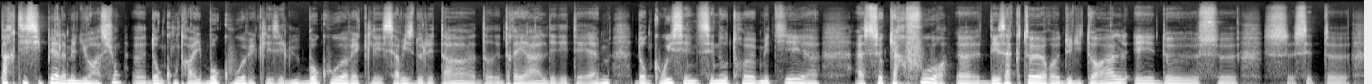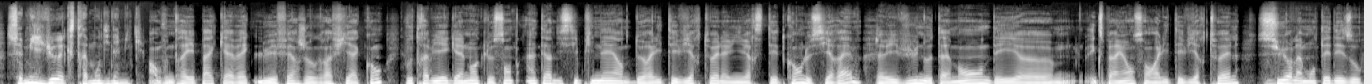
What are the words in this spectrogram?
participer à l'amélioration. Euh, donc on travaille beaucoup avec les élus, beaucoup avec les services de l'État, DREAL, des DTM. Donc oui, c'est notre métier à ce carrefour des acteurs du littoral et de ce, cette, euh, ce milieu extrêmement dynamique. vous ne travaillez pas qu'avec l'UFR Géographie à Caen, vous travaillez également avec le Centre interdisciplinaire de réalité virtuelle à l'Université de Caen, le CIREV. J'avais vu notamment des euh, expériences en réalité virtuelle sur la montée des eaux.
